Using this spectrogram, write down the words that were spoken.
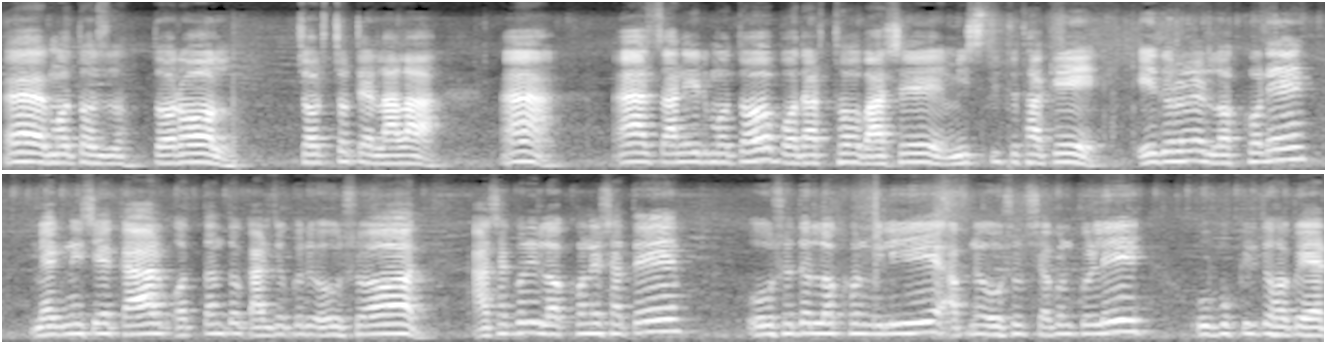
হ্যাঁ, মতো তরল চটচটে লালা হ্যাঁ হ্যাঁ, চানির মতো পদার্থ বাসে মিশ্রিত থাকে। এই ধরনের লক্ষণে ম্যাগনেশিয়া কার্ব অত্যন্ত কার্যকরী ঔষধ। আশা করি লক্ষণের সাথে ঔষধের লক্ষণ মিলিয়ে আপনি ওষুধ সেবন করলে উপকৃত হবেন।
